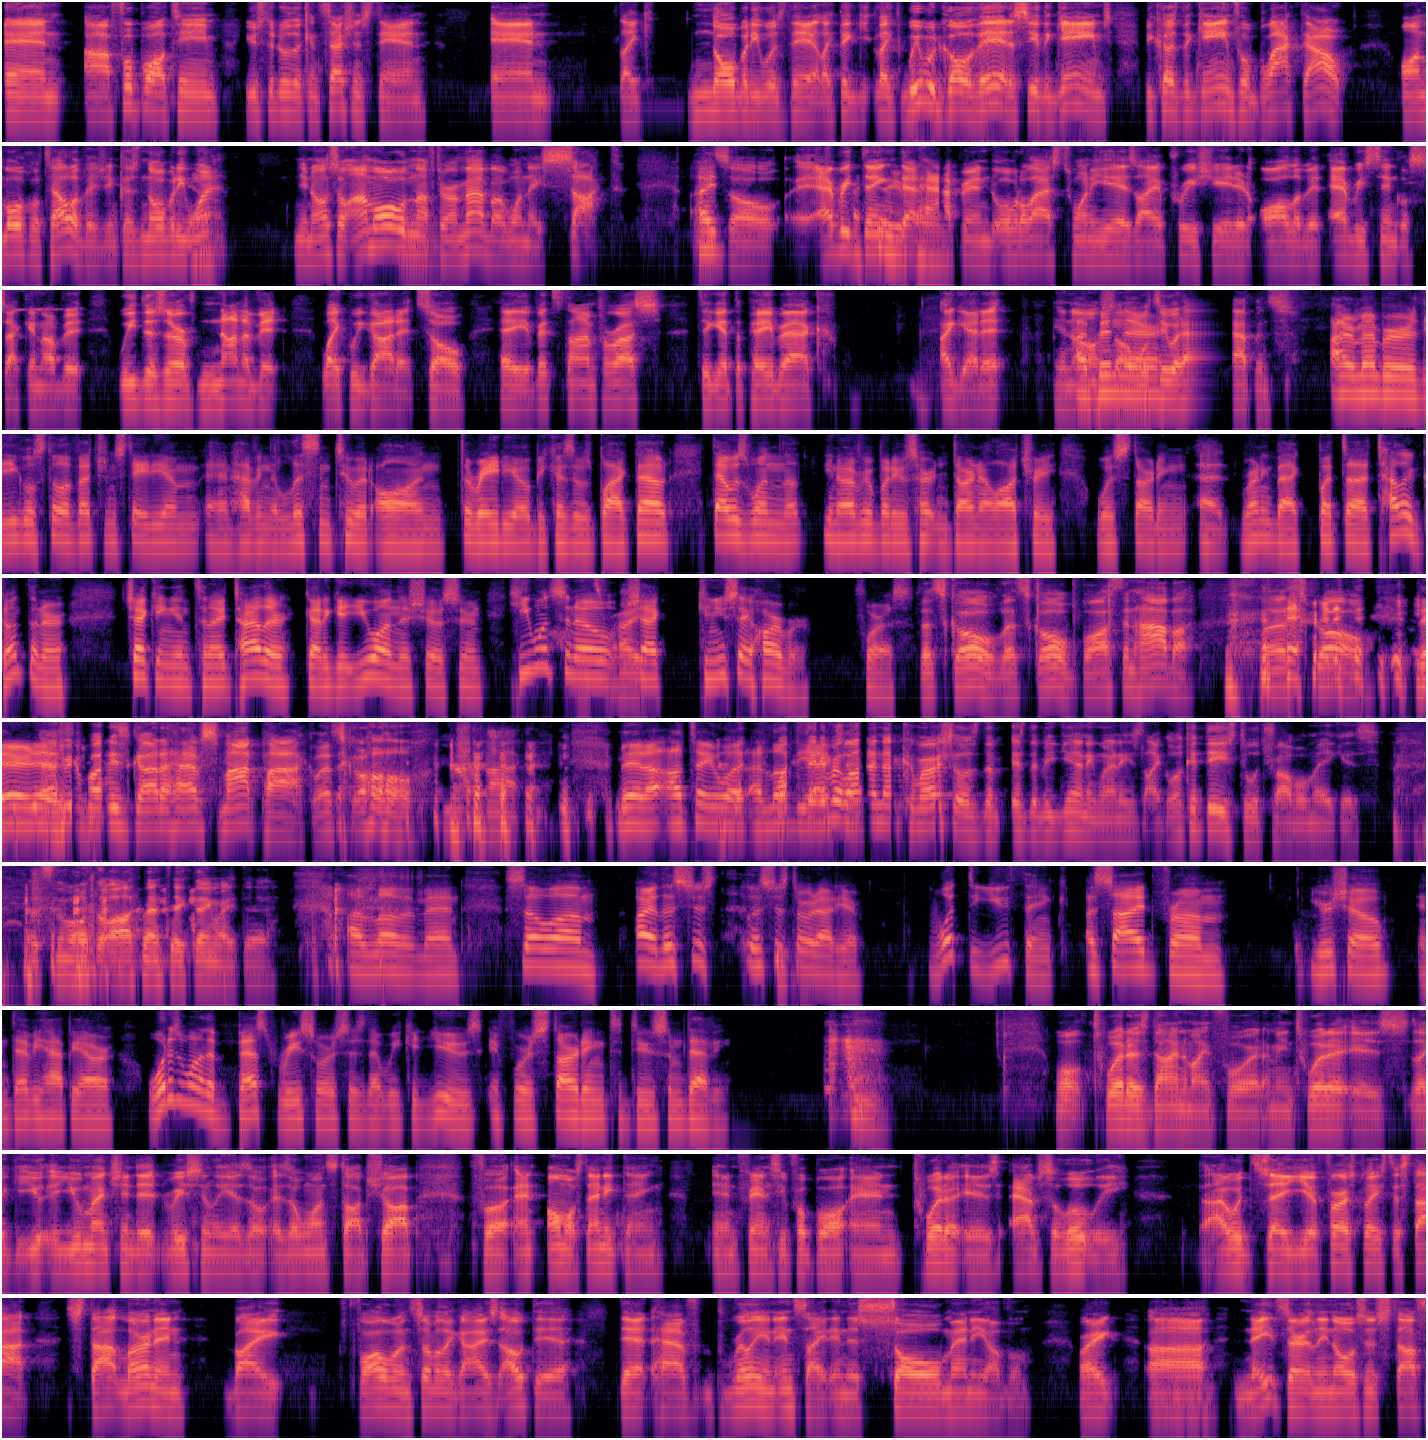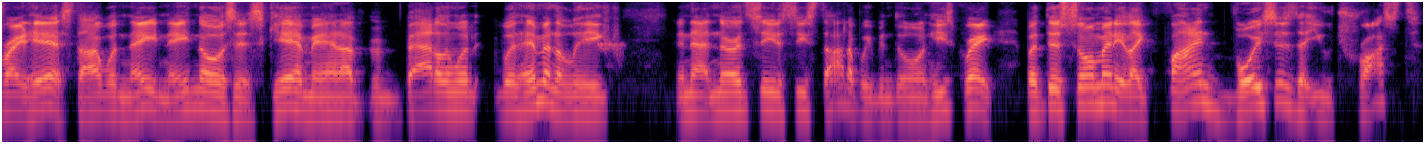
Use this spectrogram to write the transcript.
And our football team used to do the concession stand, and like nobody was there. Like they like we would go there to see the games because the games were blacked out on local television because nobody Yeah. went. You know, so I'm old enough to remember when they sucked. And I- so everything feel that pain. happened over the last 20 years, I appreciated all of it, every single second of it. We deserved none of it like we got it. So hey, if it's time for us to get the payback, I get it. You know, so there. we'll see what ha- happens. I remember the Eagles still at Veteran Stadium and having to listen to it on the radio because it was blacked out. That was when the you know everybody was hurting. Darnell Autry was starting at running back, but uh, Tyler Gunther checking in tonight. Tyler, got to get you on this show soon. He wants to know, right. Shaq, can you say Harbor for us? Let's go. Let's go. Boston Harbor. Let's go. There it is, Everybody's got to have Smart Park. Let's go. Man. I- I'll tell you what, I love My the favorite accent. line in that commercial is the is the beginning when he's like, "Look at these two troublemakers." That's the most authentic thing right there. I love it, man. So, um, all right, let's just let's just throw it out here. What do you think, aside from your show and Devy Happy Hour, what is one of the best resources that we could use if we're starting to do some Devy? Well, Twitter is dynamite for it. I mean, Twitter is like you you mentioned it recently as a as a one stop shop for and almost anything in fantasy football, and Twitter is absolutely, I would say, your first place to start. Start learning by following some of the guys out there that have brilliant insight, and there's so many of them, right? Uh, Nate certainly knows his stuff right here. Start with Nate. Nate knows his gear, man. I've been battling with with him in the league in that nerd C to C startup we've been doing. He's great, but there's so many. Like find voices that you trust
